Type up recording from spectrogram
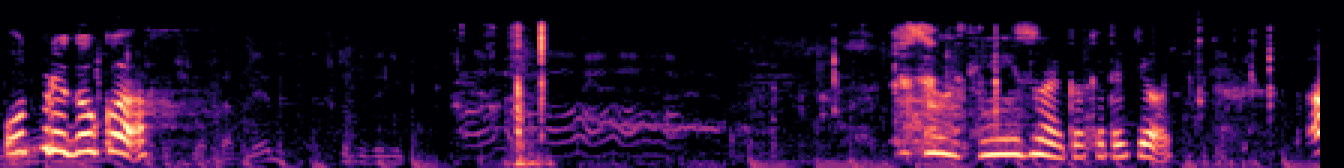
вот прыгалка. Я сама не знаю, как это делать. А.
